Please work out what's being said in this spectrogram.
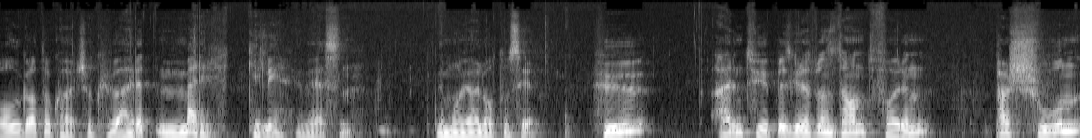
Olga Tokarczuk hun er et merkelig vesen. Det må jeg ha lov til å si. Hun er en typisk representant for en person,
